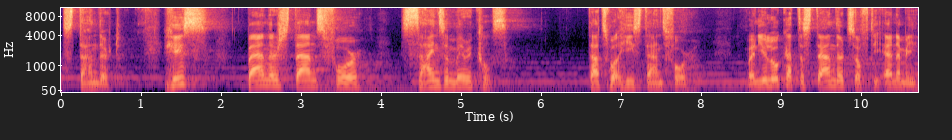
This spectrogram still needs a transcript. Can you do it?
standard. His banner stands for signs and miracles. That's what he stands for. When you look at the standards of the enemy,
